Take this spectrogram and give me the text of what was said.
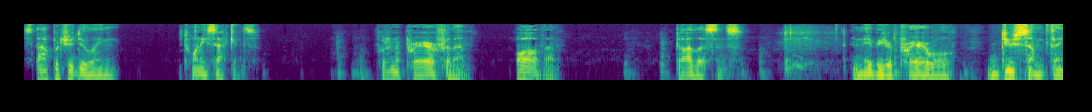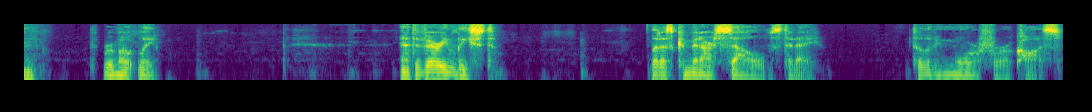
Stop what you're doing 20 seconds. Put in a prayer for them, all of them. God listens. And maybe your prayer will do something remotely. And at the very least, let us commit ourselves today to living more for a cause.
